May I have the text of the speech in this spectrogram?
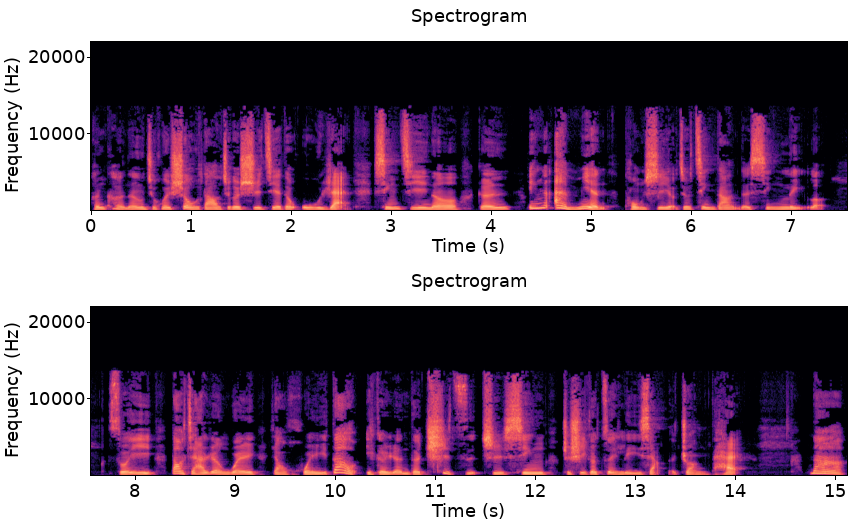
很可能就会受到这个世界的污染，心机呢跟阴暗面同时也就进到你的心里了。所以道家认为要回到一个人的赤子之心，这是一个最理想的状态。那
